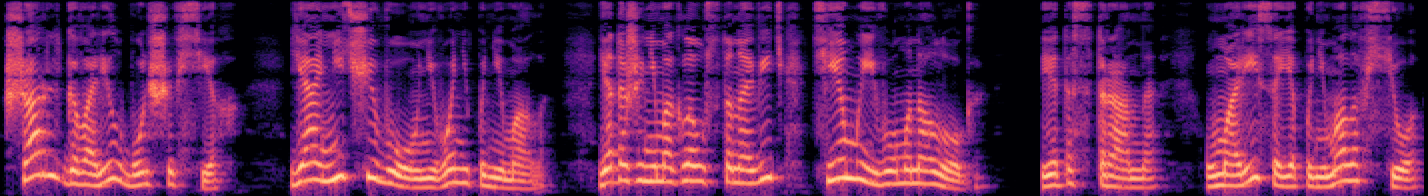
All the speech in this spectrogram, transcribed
Шарль говорил больше всех. Я ничего у него не понимала. Я даже не могла установить темы его монолога. И это странно. У Мариса я понимала все,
